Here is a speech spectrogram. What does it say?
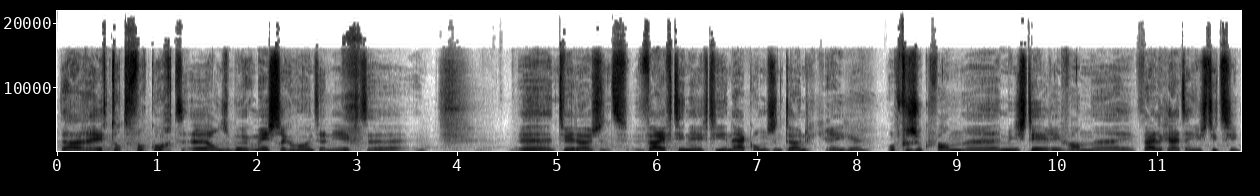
daar heeft tot voor kort onze burgemeester gewoond. En die heeft in 2015 heeft hij een hek om zijn tuin gekregen. Op verzoek van het ministerie van Veiligheid en Justitie.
